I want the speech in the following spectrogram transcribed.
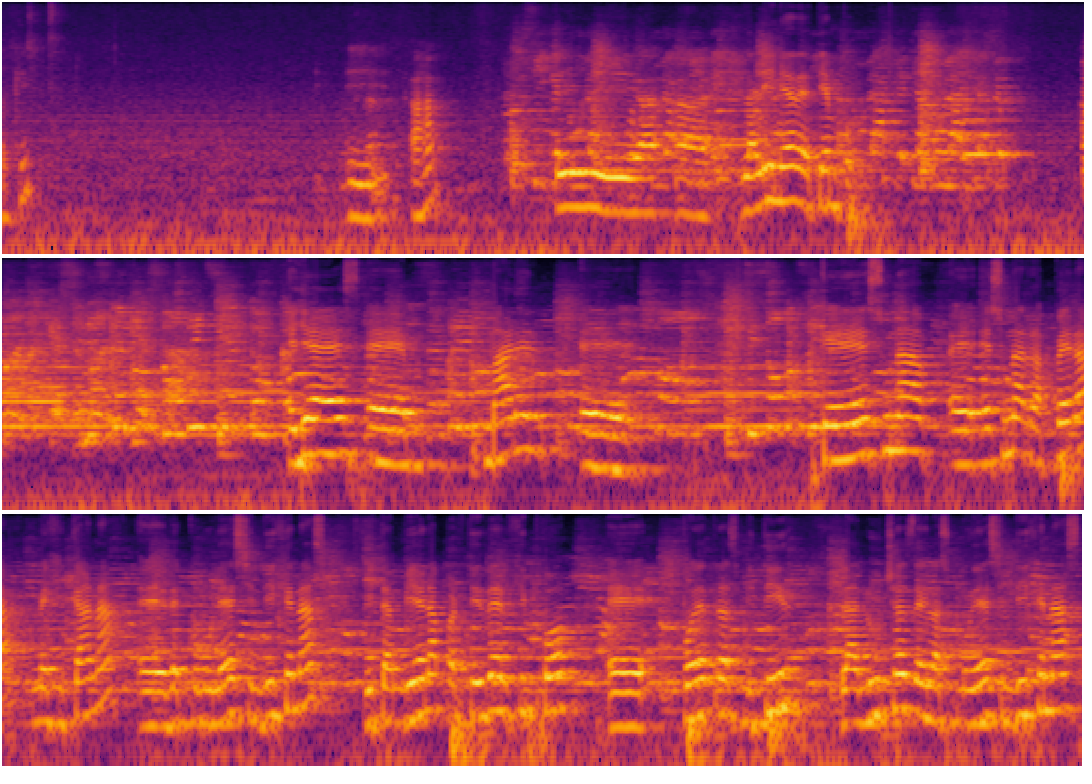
aquí y, ajá, y la línea de tiempo. Ella es eh, Maren, eh, que es una, eh, es una rapera mexicana de comunidades indígenas y también a partir del hip hop puede transmitir las luchas de las comunidades indígenas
